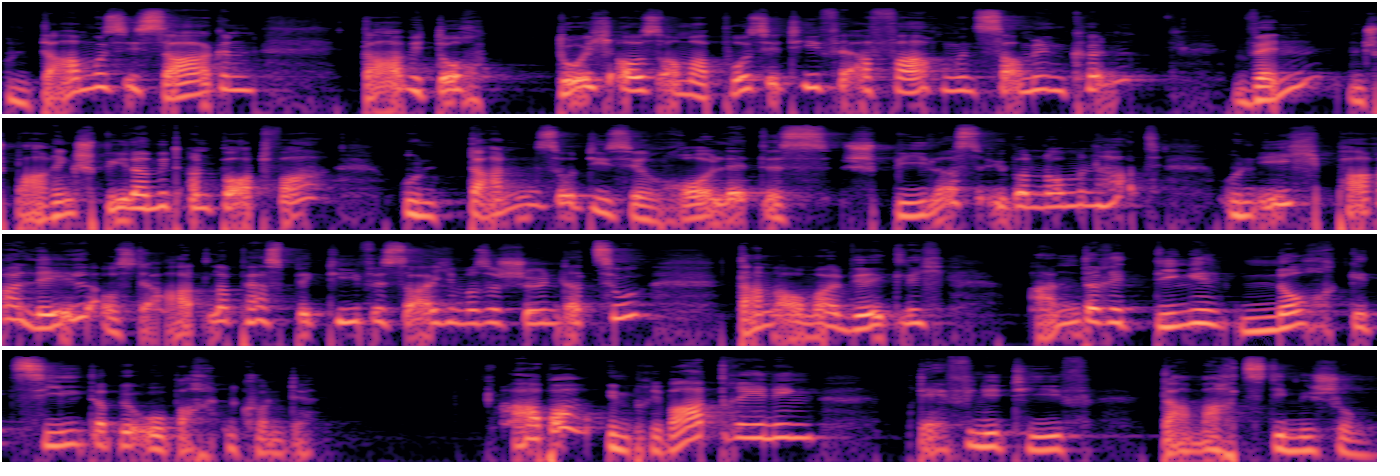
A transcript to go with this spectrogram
Und da muss ich sagen, da habe ich doch durchaus auch mal positive Erfahrungen sammeln können, wenn ein Sparingsspieler mit an Bord war und dann so diese Rolle des Spielers übernommen hat und ich parallel aus der Adlerperspektive, sage ich immer so schön dazu, dann auch mal wirklich andere Dinge noch gezielter beobachten konnte. Aber im Privattraining definitiv, da macht's die Mischung.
